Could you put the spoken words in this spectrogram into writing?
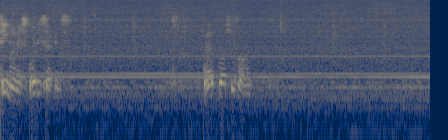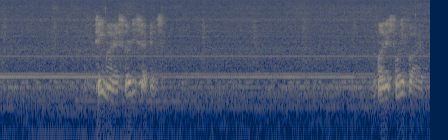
T minus 40 seconds. Pad flush is on. T minus 30 seconds. Minus 25.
